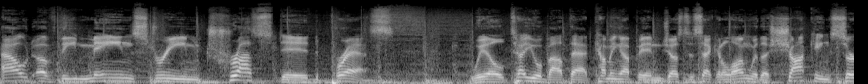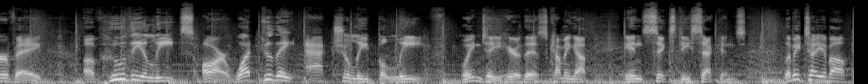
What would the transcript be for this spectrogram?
out of the mainstream trusted press. We'll tell you about that coming up in just a second, along with a shocking survey of who the elites are. What do they actually believe? Wait until you hear this coming up in 60 seconds. Let me tell you about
